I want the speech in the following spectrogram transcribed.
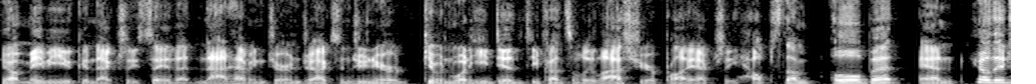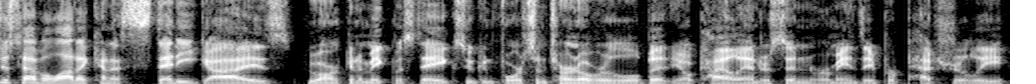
you know, maybe you can actually say that not having Jaren Jackson Jr., given what he did defensively last year, probably actually helps them a little bit. And, you know, they just have a lot of kind of steady guys who aren't going to make mistakes, who can force some turnover a little bit. You know, Kyle Anderson remains a perpetually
